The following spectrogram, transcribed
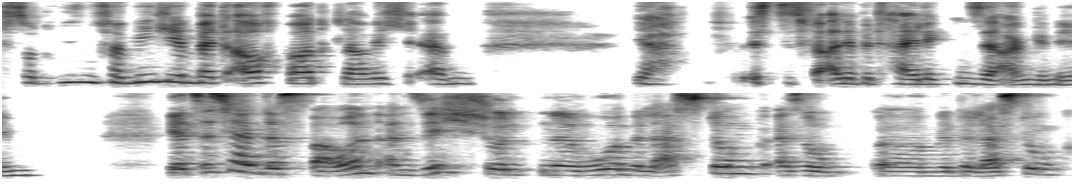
so ein Riesenfamilienbett aufbaut, glaube ich, ähm, ja, ist es für alle Beteiligten sehr angenehm. Jetzt ist ja das Bauen an sich schon eine hohe Belastung, also äh, eine Belastung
